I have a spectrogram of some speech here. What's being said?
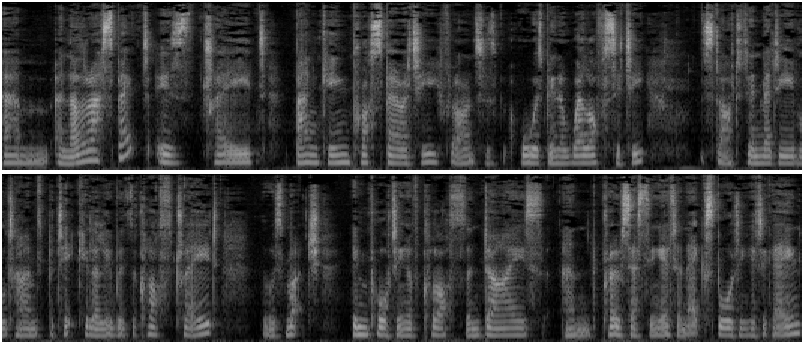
Um, another aspect is trade, banking, prosperity. Florence has always been a well off city. It started in medieval times, particularly with the cloth trade. There was much importing of cloth and dyes and processing it and exporting it again.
